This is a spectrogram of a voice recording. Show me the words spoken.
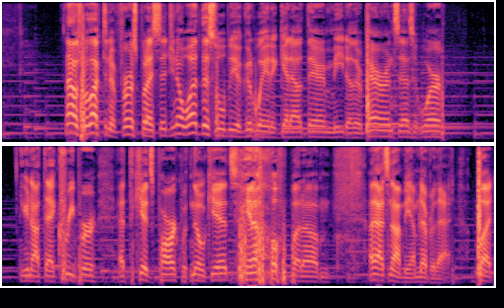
And I was reluctant at first, but I said, "You know what? This will be a good way to get out there and meet other parents, as it were." You're not that creeper at the kids' park with no kids, you know. but um, that's not me. I'm never that. But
